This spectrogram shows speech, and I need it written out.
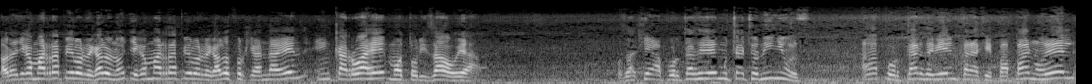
Ahora llega más rápido los regalos, ¿no? Llegan más rápido los regalos porque anda en, en carruaje motorizado, vea. O sea que aportarse bien, muchachos, niños. Aportarse bien para que Papá Noel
